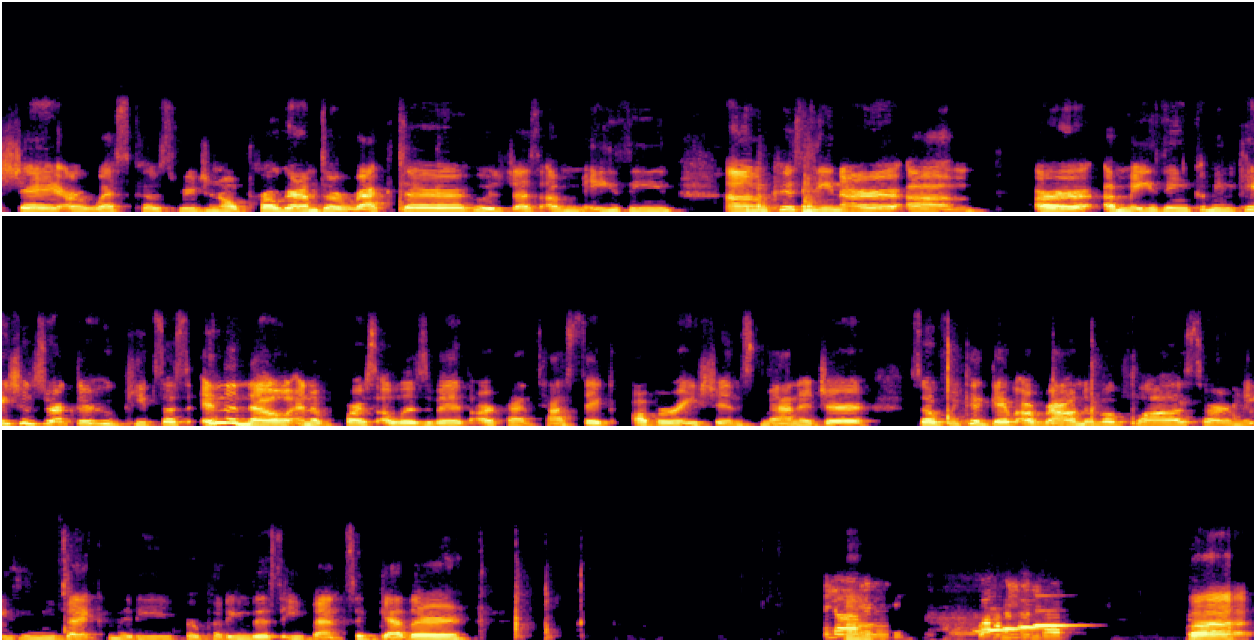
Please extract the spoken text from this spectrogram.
Shay, our West Coast Regional Program Director, who is just amazing. Um, Christine, our um, our amazing communications director who keeps us in the know, and of course, Elizabeth, our fantastic operations manager. So, if we could give a round of applause to our amazing event committee for putting this event together. Um, but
